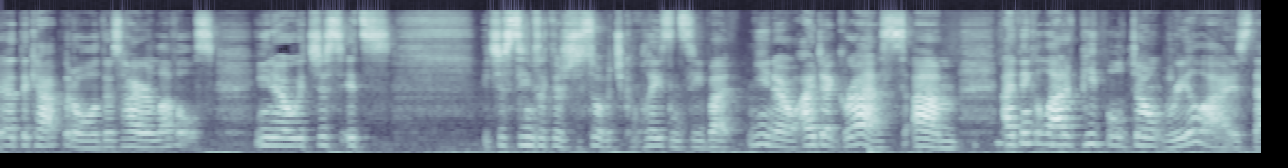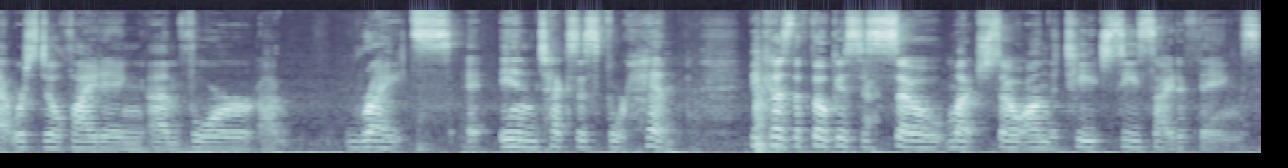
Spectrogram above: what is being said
at the capitol those higher levels you know it's just it's it just seems like there's just so much complacency but you know i digress um, i think a lot of people don't realize that we're still fighting um, for uh, rights in texas for hemp because the focus is so much so on the THC side of things.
